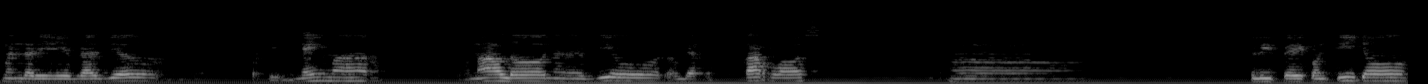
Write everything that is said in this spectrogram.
main dari Brazil seperti Neymar, Ronaldo, Nazario, Roberto Carlos, uh, Felipe Coutinho,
